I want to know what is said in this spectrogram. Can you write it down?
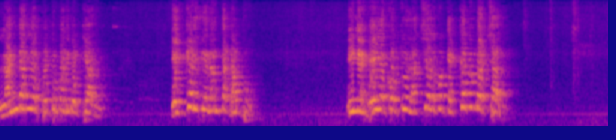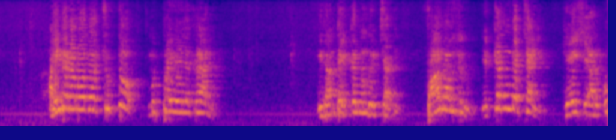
లండన్లో పెట్టుబడి పెట్టారు ఎక్కడికి అంత డబ్బు? ఈయన వేల కోట్లు లక్షల కోట్లు ఎక్కడి నుండి వచ్చారు? హైదరాబాద్లో చుట్టూ ముప్పై వేల ఎకరాలు ఇదంతా ఎక్కడి నుండి వచ్చాది ఫామ్ హౌసులు ఎక్కడి నుండి వచ్చాయి? కేసీఆర్కు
